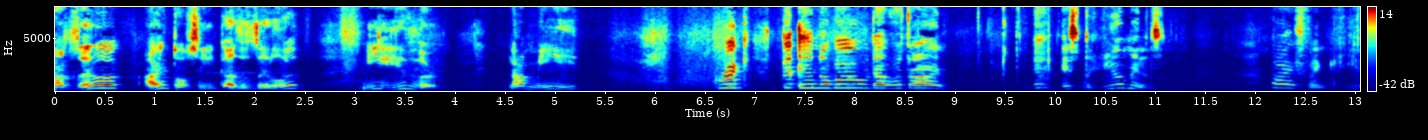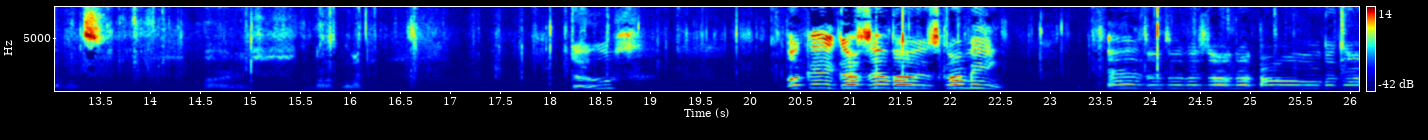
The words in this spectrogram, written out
Godzilla. I don't see Godzilla. Me either. Not me. Quick, get in the boat. That was time. It's the humans. I think humans are like those. Okay, Godzilla is coming. And not all the time.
